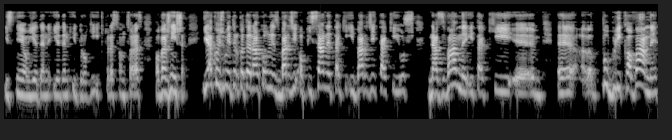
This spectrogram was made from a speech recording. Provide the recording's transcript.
istnieją jeden, jeden i drugi i które są coraz poważniejsze. Jakoś mnie tylko ten alkohol jest bardziej opisany taki i bardziej taki już nazwany i taki e, publikowany,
